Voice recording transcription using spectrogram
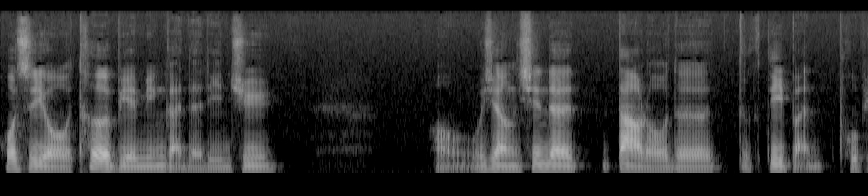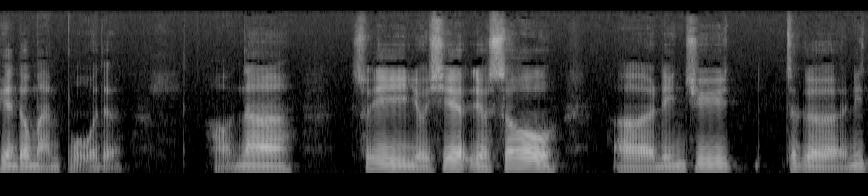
或是有特别敏感的邻居？哦，我想现在大楼的地板普遍都蛮薄的，好，那所以有些有时候，呃，邻居这个你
